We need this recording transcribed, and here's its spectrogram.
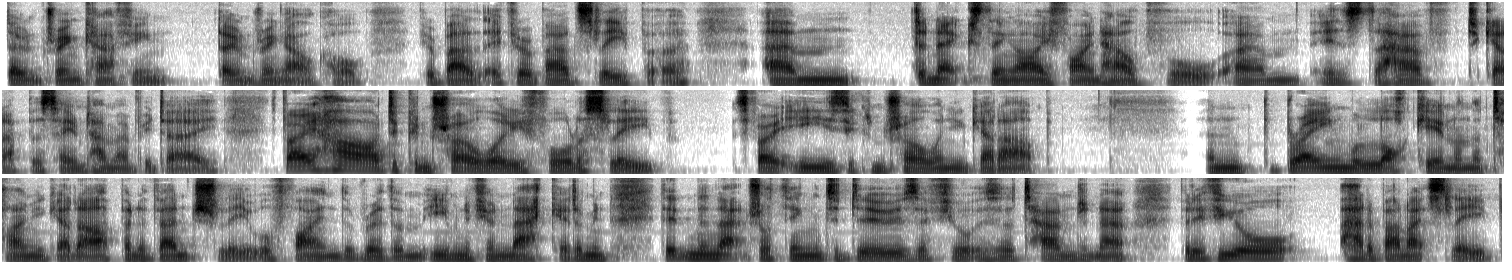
don't drink caffeine, don't drink alcohol. If you're bad, if you're a bad sleeper, um, the next thing I find helpful um, is to have to get up at the same time every day. It's very hard to control where you fall asleep. It's very easy to control when you get up. And the brain will lock in on the time you get up, and eventually it will find the rhythm, even if you're knackered. I mean, the, the natural thing to do is if you're, is a tangent now, but if you're had a bad night's sleep,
